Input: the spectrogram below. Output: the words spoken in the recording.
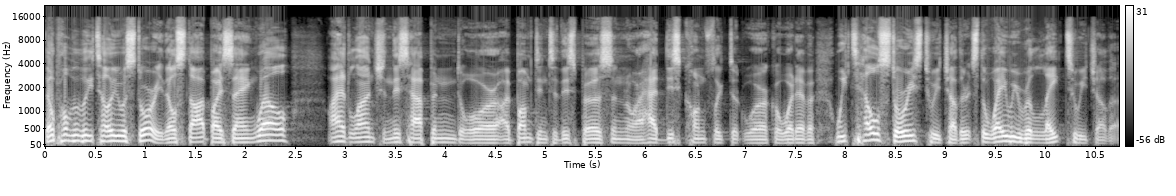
They'll probably tell you a story. They'll start by saying, Well, I had lunch and this happened, or I bumped into this person, or I had this conflict at work, or whatever. We tell stories to each other. It's the way we relate to each other.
